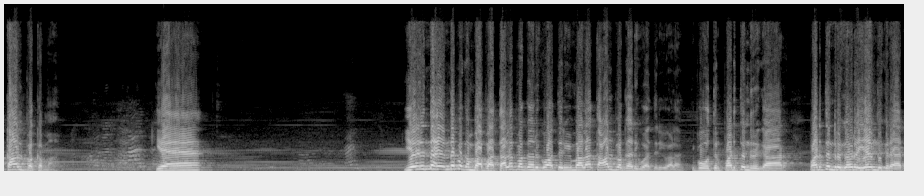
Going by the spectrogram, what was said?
கால் பக்கமா? ஏன்? எழுந்தா எந்த பக்கம் பாப்பா? தலை பக்கம் இருக்குவா தெரியுமாளா? கால் பக்கம் இருக்குவா தெரியுமாளா? இப்போ ஒருத்தர் படுத்துன்னு இருக்கார் படுத்துன்னு இருக்கவர் எழுந்துக்கிறார்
